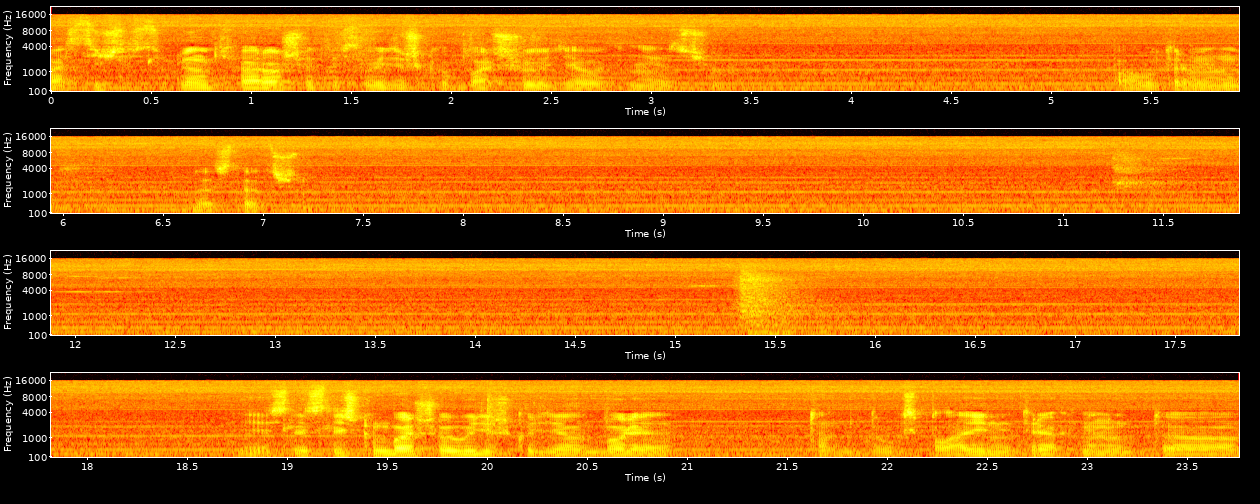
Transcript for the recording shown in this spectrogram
Эластичность у пленки хорошая, то есть выдержку большую делать незачем. Полутора минут достаточно. Если слишком большую выдержку делать, более там, двух с половиной, трех минут, то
